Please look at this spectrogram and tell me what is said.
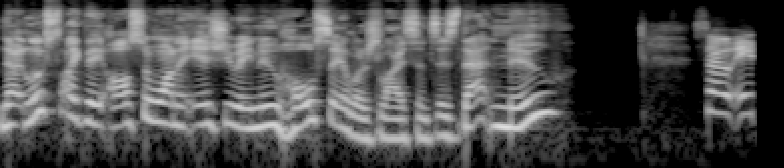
Now it looks like they also want to issue a new wholesaler's license. Is that new? So it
